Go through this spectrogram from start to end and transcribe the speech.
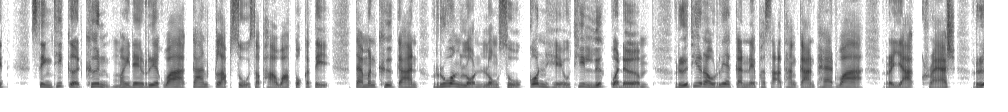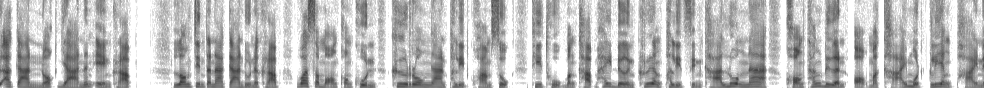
ฤทธิ์สิ่งที่เกิดขึ้นไม่ได้เรียกว่าการกลับสู่สภาวะปกติ แต่มันคือการร่วงหล่นลงสู่ก้นเหวที่ลึกกว่าเดิม หรือที่เราเรียกกันในภาษาทางการแพทย์ว่า ระยะ crash หรืออาการน็อกยานั่นเองครับ ลองจินตนาการดูนะครับ ว่าสมองของคุณคือโรงงานผลิตความสุข ที่ถูกบังคับให้เดินเครื่องผลิตสินค้าล่วงหน้าของทั้งเดือนออกมาขายหมดเกลี้ยงภายใน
